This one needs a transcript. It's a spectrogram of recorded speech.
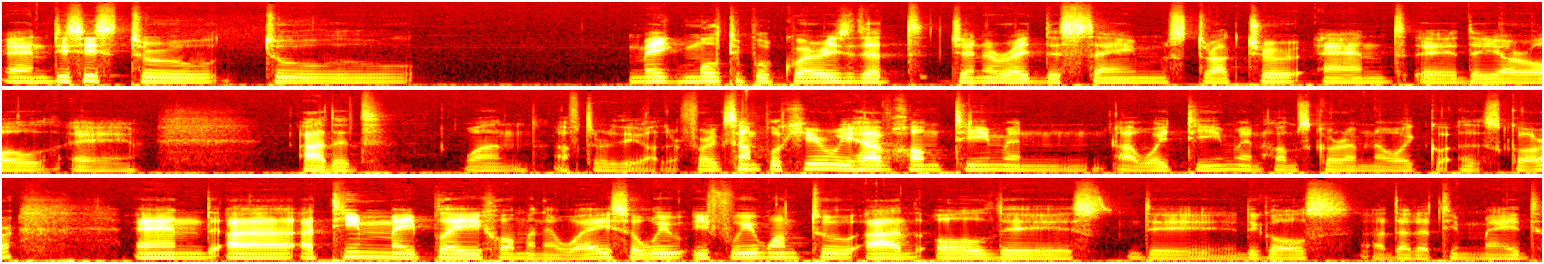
And this is to to make multiple queries that generate the same structure and uh, they are all uh, added one after the other. For example, here we have home team and away team and home score and away uh, score and uh, a team may play home and away. So we, if we want to add all the the, the goals uh, that a team made,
